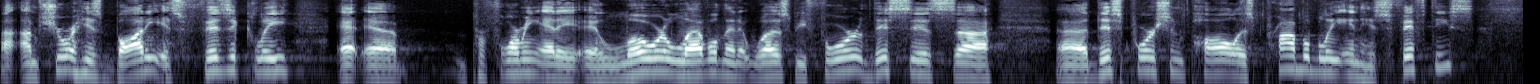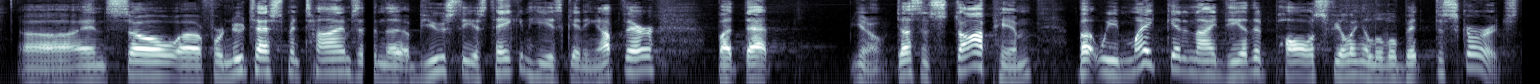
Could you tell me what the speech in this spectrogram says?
Uh, I'm sure his body is physically at a, performing at a, a, lower level than it was before. This is uh, uh this portion. Paul is probably in his 50s. Uh, and so, uh, for New Testament times and the abuse he has taken, he is getting up there. But that, you know, doesn't stop him but we might get an idea that Paul is feeling a little bit discouraged.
